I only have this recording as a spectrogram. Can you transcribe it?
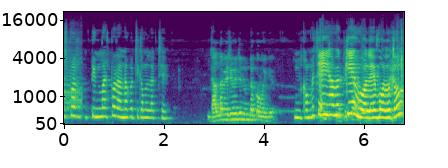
মাস পর তিন মাস পর রান্না করছি কেমন লাগছে? ডালটা বেশি হয়েছে নুনটা কম হয়েছে। কম হয়েছে? এইভাবে কে বলে বলো তো?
